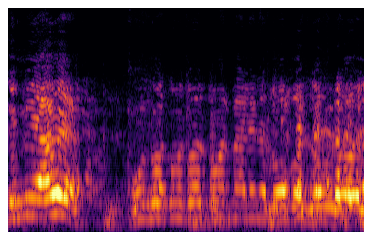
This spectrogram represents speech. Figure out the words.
ગમે આવે. હું જો તમે તો તમારે ના લઈને જો પર જવું આવે.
